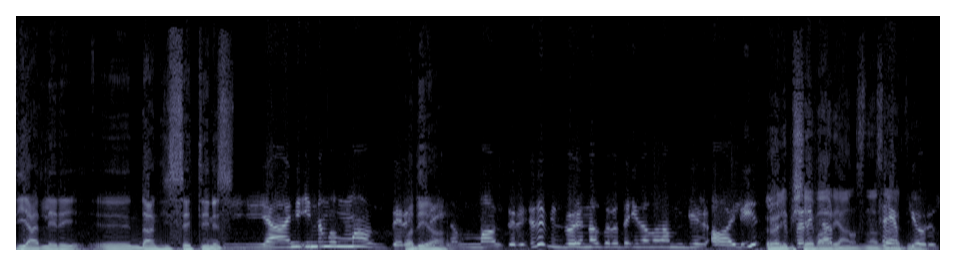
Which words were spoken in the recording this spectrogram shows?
Diğerlerinden hissettiğiniz. Yani inanılmaz derecede Hadi ya. inanılmaz derecede biz böyle nazara da inanan bir aileyiz. Öyle bir Böyle şey var yalnız nazar diye. yapıyoruz.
